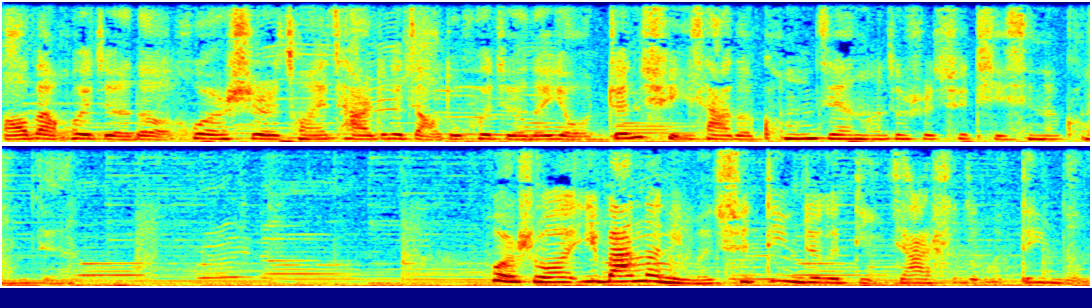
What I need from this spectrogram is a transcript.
老板会觉得，或者是从 HR 这个角度会觉得有争取一下的空间呢？就是去提薪的空间。或者说，一般的你们去定这个底价是怎么定的呢？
